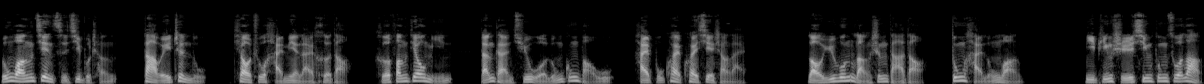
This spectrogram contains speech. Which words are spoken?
龙王见此计不成，大为震怒，跳出海面来喝道：“何方刁民，胆敢取我龙宫宝物！”还不快快献上来！老渔翁朗声答道：“东海龙王，你平时兴风作浪，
